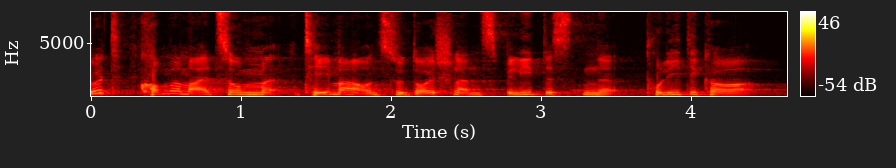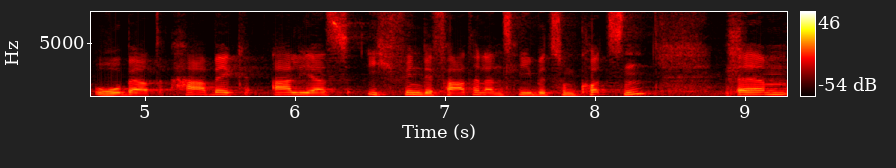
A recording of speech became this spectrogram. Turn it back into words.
Gut, kommen wir mal zum Thema und zu Deutschlands beliebtesten Politiker Robert Habeck alias Ich finde Vaterlandsliebe zum Kotzen. Ähm,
